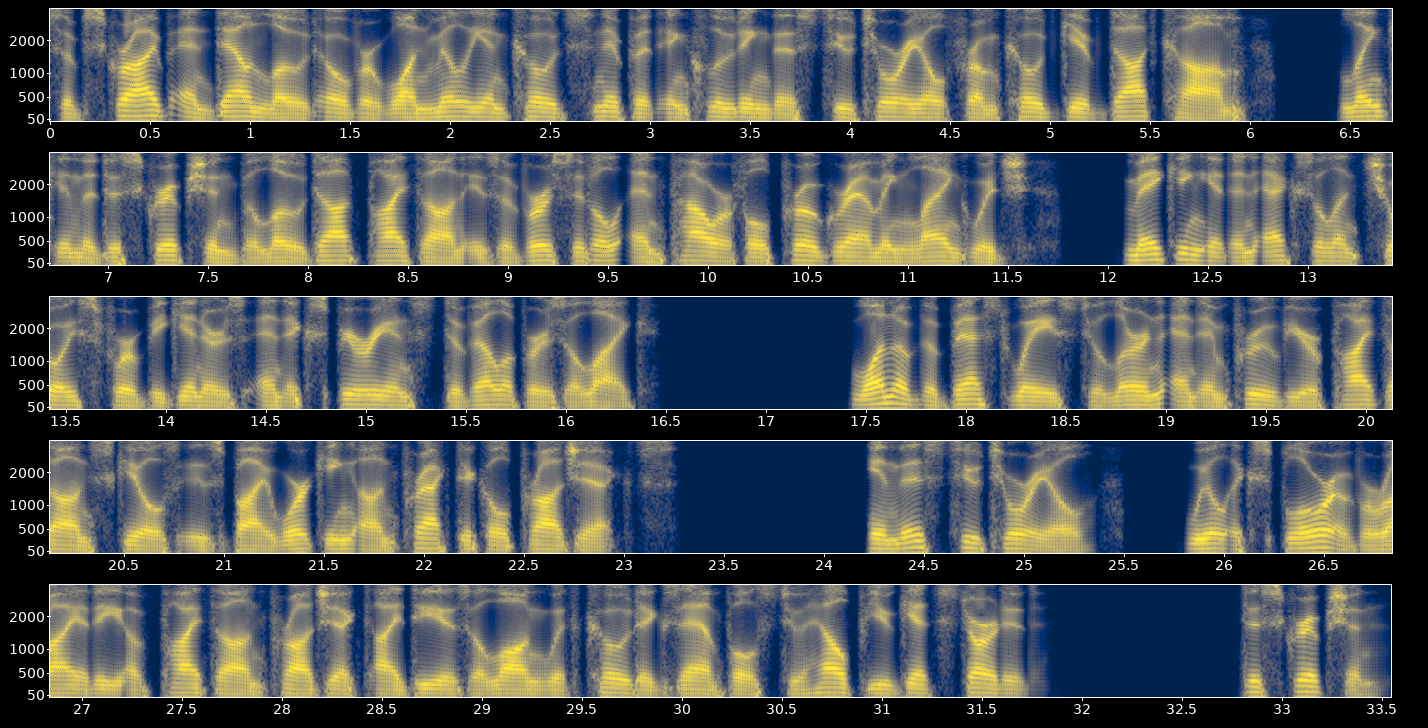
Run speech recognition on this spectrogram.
Subscribe and download over 1 million code snippet including this tutorial from codegive.com, link in the description below. Python is a versatile and powerful programming language, making it an excellent choice for beginners and experienced developers alike. One of the best ways to learn and improve your Python skills is by working on practical projects. In this tutorial, we'll explore a variety of Python project ideas along with code examples to help you get started. Description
